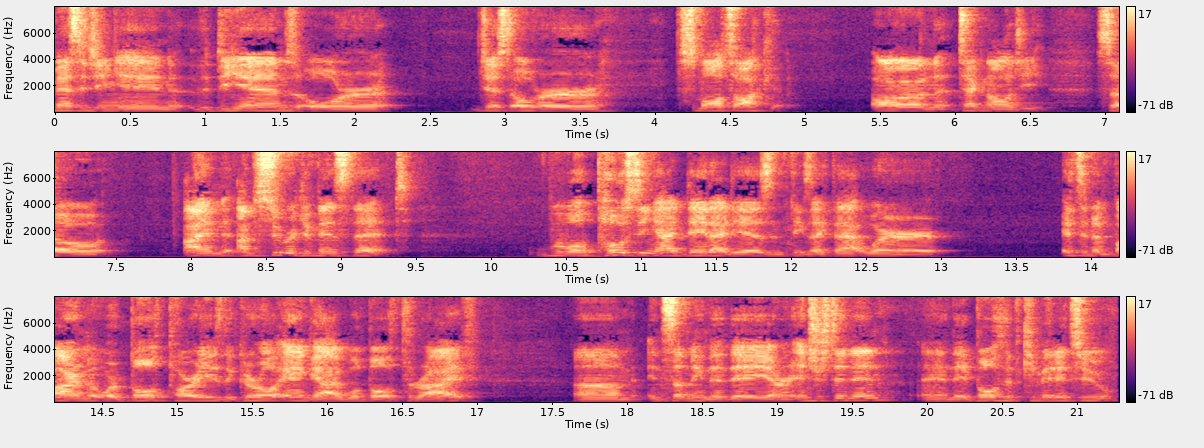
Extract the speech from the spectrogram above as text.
messaging in the DMs or just over small talk on technology. So I'm I'm super convinced that well posting i- date ideas and things like that where it's an environment where both parties, the girl and guy, will both thrive um, in something that they are interested in and they both have committed to,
